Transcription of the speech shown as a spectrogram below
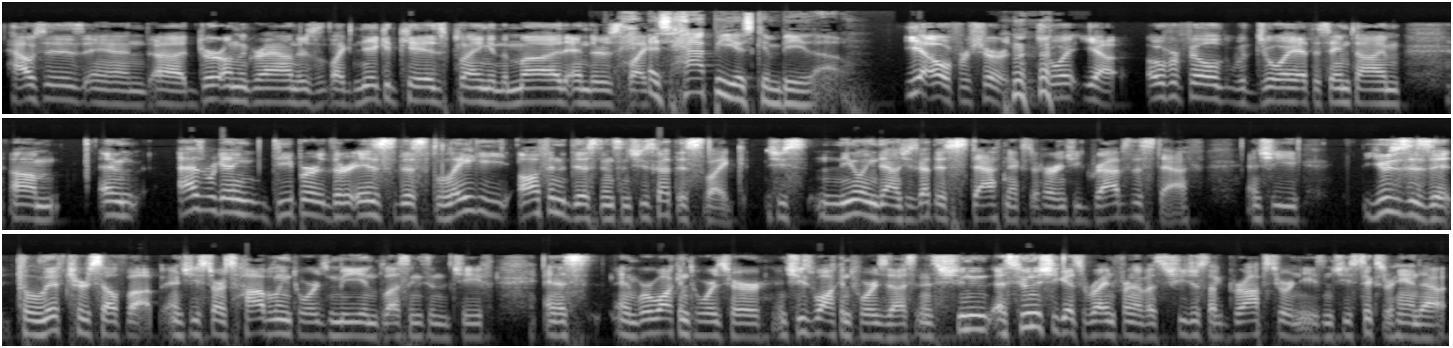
houses and uh, dirt on the ground. There's like naked kids playing in the mud, and there's like as happy as can be though. Yeah, oh for sure, joy. yeah, overfilled with joy at the same time. Um, and as we're getting deeper, there is this lady off in the distance, and she's got this like she's kneeling down. She's got this staff next to her, and she grabs the staff and she uses it to lift herself up and she starts hobbling towards me and blessings and the chief and as and we're walking towards her and she's walking towards us and as soon as soon as she gets right in front of us she just like drops to her knees and she sticks her hand out.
